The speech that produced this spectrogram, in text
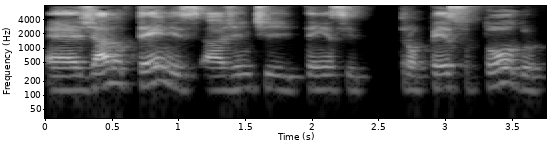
É, já no tênis, a gente tem esse tropeço todo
